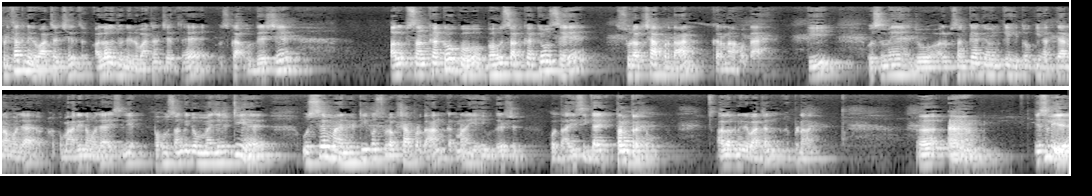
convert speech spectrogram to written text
पृथक निर्वाचन क्षेत्र, अलग जो निर्वाचन क्षेत्र है, उसका उद्देश्य अल्पसंख्यकों को बहुसंख्यकों से सुरक्षा प्रदान करना होता है। कि उसमें जो अल्पसंख्यक है, उनके हितों की हत्या न हो जाए, हकमारी न हो जाए, इसलिए बहुसंख्य जो मेजोरिटी है, उससे माइनॉरिटी को सुरक्षा प्रदान करना यही उद्देश्य होता है। इसी का एक तंत्र है वो। अलग निर्वाचन प्रणाली इसलिए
